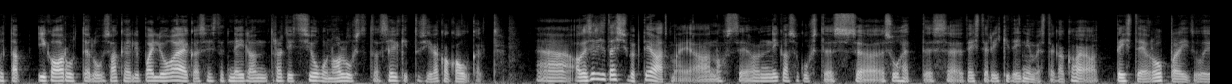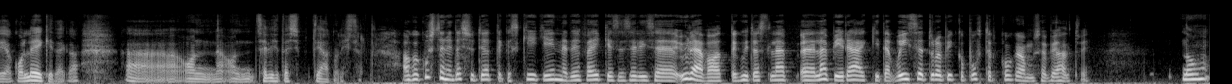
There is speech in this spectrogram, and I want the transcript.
võtab iga arutelu sageli palju aega, sest et neil on traditsioon alustada selgitusi väga kaugelt aga selliseid asju peab teadma ja noh, see on igasugustes äh, suhetes äh, teiste riikide inimestega, ka teiste Euroopa Liidu ja kolleegidega, on, on selliseid asju peab teadma lihtsalt. aga kust te neid asju teate, kas keegi enne teeb väikese sellise ülevaate, kuidas läb, läbi rääkida või see tuleb ikka puhtalt kogemuse pealt või? noh,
